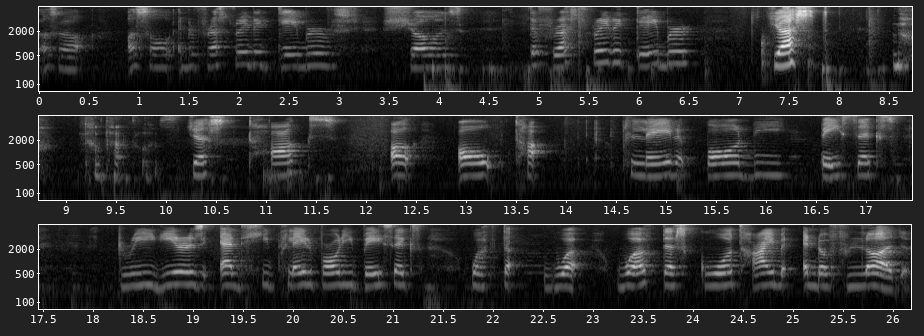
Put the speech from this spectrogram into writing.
Also, also, in the frustrated gamer shows, the frustrated gamer just No, not that close. just talks all all ta- played Baldi's Basics three years and he played Baldi's Basics with the with, with the school time in the flood.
